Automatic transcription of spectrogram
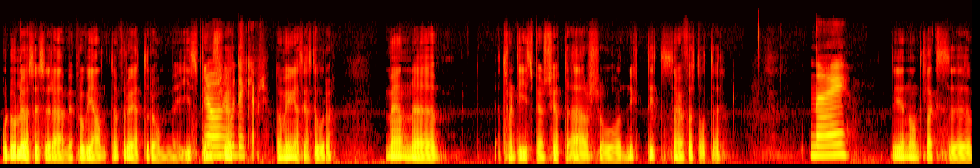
och då löser sig det här med provianten för då äter de Ja, isbjörnskött. jo, det är klart. De är ju ganska stora. Men eh, jag tror inte isbjörnskött är så nyttigt som jag förstått det. Nej. Det är någon slags eh,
